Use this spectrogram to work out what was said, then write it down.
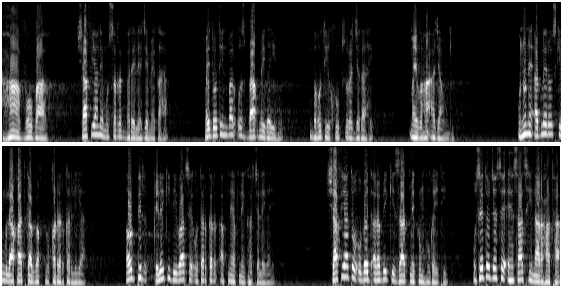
ہاں وہ باغ۔ شافیہ نے مسرت بھرے لہجے میں کہا، میں دو تین بار اس باغ میں گئی ہوں۔ بہت ہی خوبصورت جگہ ہے۔ میں وہاں آ جاؤں گی۔ انہوں نے اگلے روز کی ملاقات کا وقت مقرر کر لیا اور پھر قلعے کی دیوار سے اتر کر اپنے اپنے گھر چلے گئے۔ شافیہ تو عبید عربی کی ذات میں گم ہو گئی تھی۔ اسے تو جیسے احساس ہی نہ رہا تھا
